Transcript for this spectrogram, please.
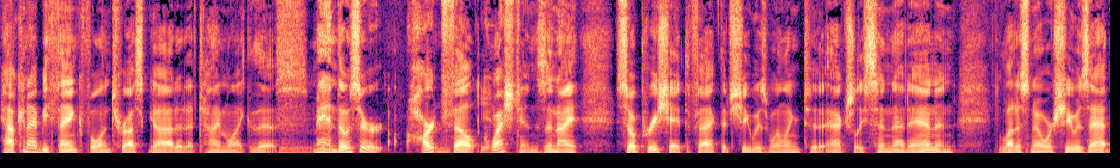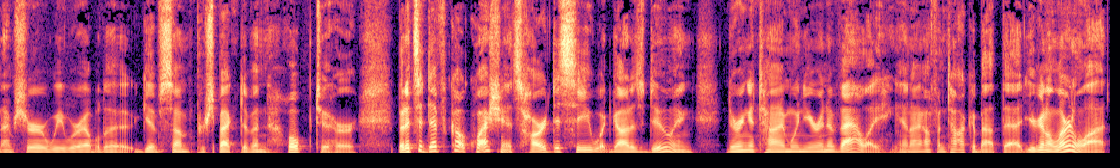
How can I be thankful and trust God at a time like this? Mm. Man, those are heartfelt yeah. questions. And I so appreciate the fact that she was willing to actually send that in and let us know where she was at. And I'm sure we were able to give some perspective and hope to her. But it's a difficult question. It's hard to see what God is doing during a time when you're in a valley. Mm-hmm. And I often talk about that. You're going to learn a lot,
